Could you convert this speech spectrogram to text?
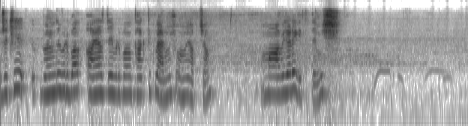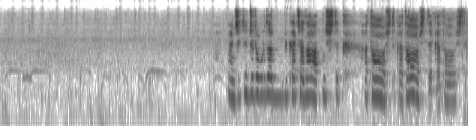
Önceki bölümde biri bana, Ayaz diye biri bana taktik vermiş. Onu yapacağım. Mavilere git demiş. Önceki videoda burada birkaç adam atmıştık. Atamamıştık, atamamıştık, atamamıştık.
